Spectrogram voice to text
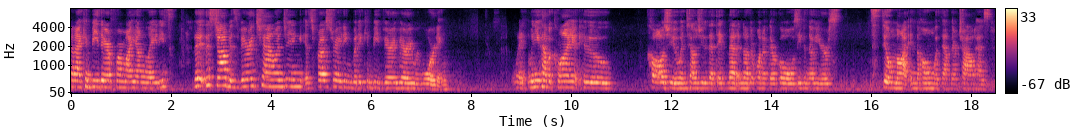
That I can be there for my young ladies. This job is very challenging, it's frustrating, but it can be very, very rewarding. When you have a client who calls you and tells you that they've met another one of their goals, even though you're still not in the home with them, their child has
